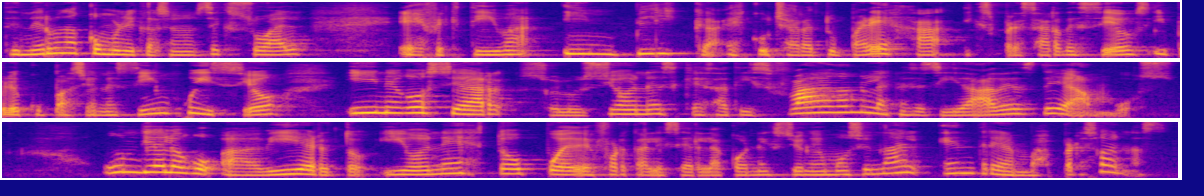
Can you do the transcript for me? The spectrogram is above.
Tener una comunicación sexual efectiva implica escuchar a tu pareja, expresar deseos y preocupaciones sin juicio y negociar soluciones que satisfagan las necesidades de ambos. Un diálogo abierto y honesto puede fortalecer la conexión emocional entre ambas personas,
